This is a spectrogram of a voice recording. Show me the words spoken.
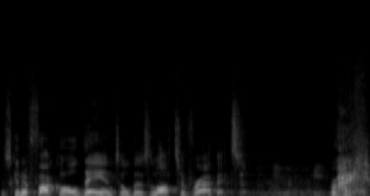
It's going to fuck all day until there's lots of rabbits, right?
